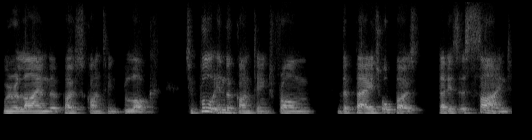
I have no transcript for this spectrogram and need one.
we rely on the post content block to pull in the content from the page or post that is assigned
